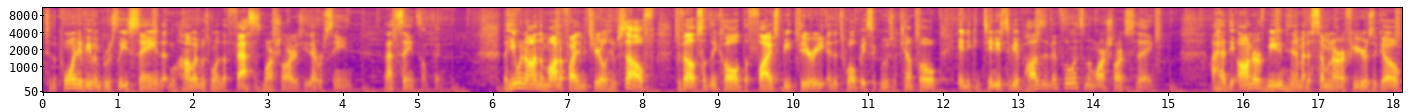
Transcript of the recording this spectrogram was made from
to the point of even Bruce Lee saying that Muhammad was one of the fastest martial artists he'd ever seen. That's saying something. Now he went on to modify the material himself, develop something called the five-speed theory and the 12 basic moves of Kempo, and he continues to be a positive influence in the martial arts today. I had the honor of meeting him at a seminar a few years ago,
